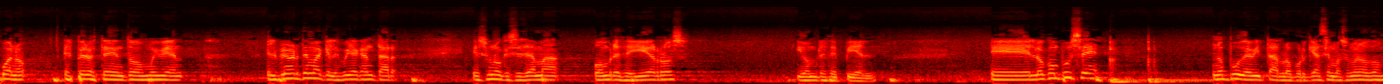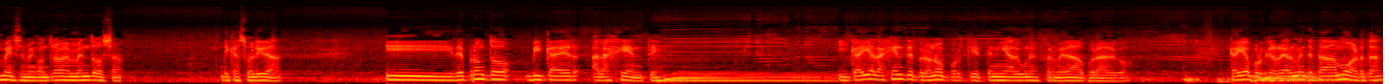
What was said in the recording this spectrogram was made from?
Bueno, espero estén todos muy bien. El primer tema que les voy a cantar es uno que se llama Hombres de Hierros y Hombres de Piel. Eh, lo compuse, no pude evitarlo porque hace más o menos dos meses me encontraba en Mendoza, de casualidad, y de pronto vi caer a la gente. Y caía la gente, pero no porque tenía alguna enfermedad o por algo. Caía porque realmente estaba muerta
